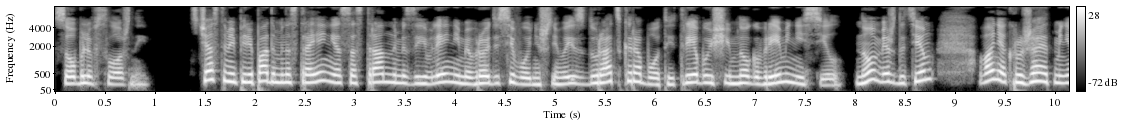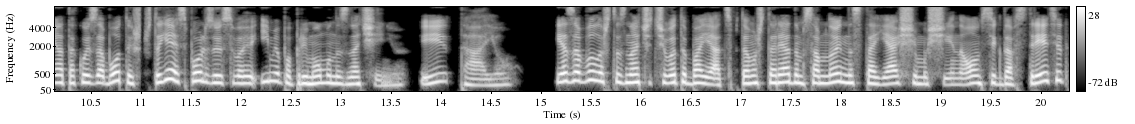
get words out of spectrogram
Соболев сложный. С частыми перепадами настроения, со странными заявлениями вроде сегодняшнего, и с дурацкой работой, требующей много времени и сил. Но, между тем, Ваня окружает меня такой заботой, что я использую свое имя по прямому назначению. И таю. Я забыла, что значит чего-то бояться, потому что рядом со мной настоящий мужчина. Он всегда встретит,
